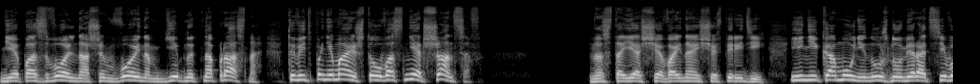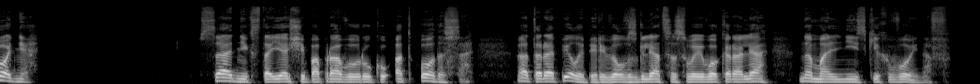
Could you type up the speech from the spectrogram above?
Не позволь нашим воинам гибнуть напрасно. Ты ведь понимаешь, что у вас нет шансов. Настоящая война еще впереди, и никому не нужно умирать сегодня. Всадник, стоящий по правую руку от Одоса, оторопел и перевел взгляд со своего короля на мальнийских воинов.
